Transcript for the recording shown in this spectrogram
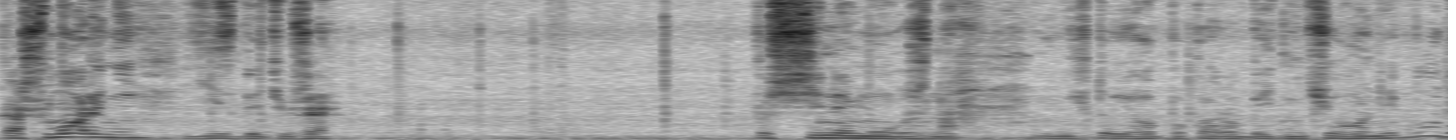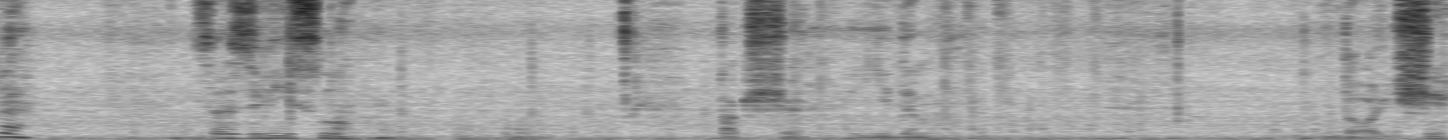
кошмарні, їздить уже почти не можна. Ніхто його поки робити нічого не буде. Це звісно. Так що їдемо далі.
